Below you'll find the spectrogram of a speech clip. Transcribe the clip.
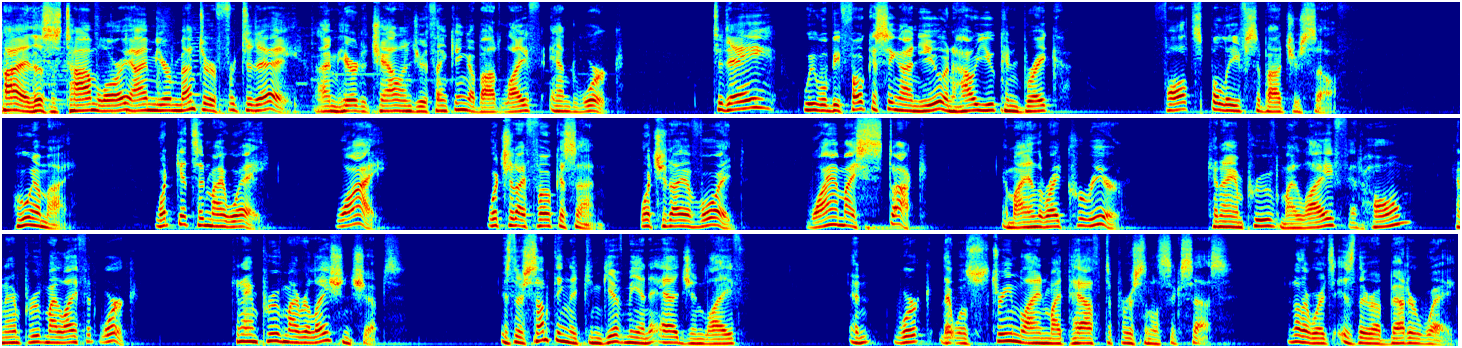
Hi, this is Tom Loarie. I'm your mentor for today. I'm here to challenge your thinking about life and work. Today, we will be focusing on you and how you can break false beliefs about yourself. Who am I? What gets in my way? Why? What should I focus on? What should I avoid? Why am I stuck? Am I in the right career? Can I improve my life at home? Can I improve my life at work? Can I improve my relationships? Is there something that can give me an edge in life and work that will streamline my path to personal success? In other words, is there a better way?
